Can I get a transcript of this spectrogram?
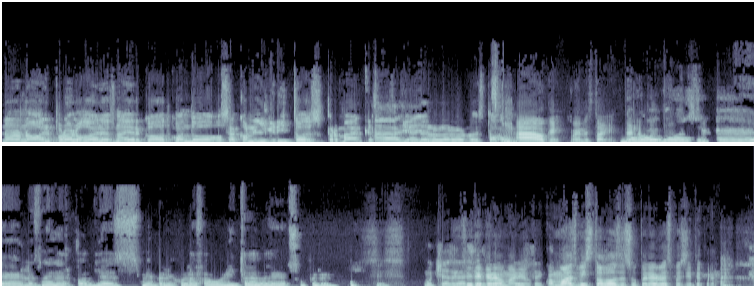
no, no, no, el prólogo del Snyder Cut, cuando, o sea, con el grito de Superman que se Ah, extiende ya, ya. a lo largo, ¿no? está bueno. Ah, ok, bueno, está bien. voy a decir que el Snyder Cut ya es mi película favorita de superhéroes. Sí, Muchas sí gracias. te creo, Mario, perfecto. Como has visto dos de superhéroes, pues sí te creo.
